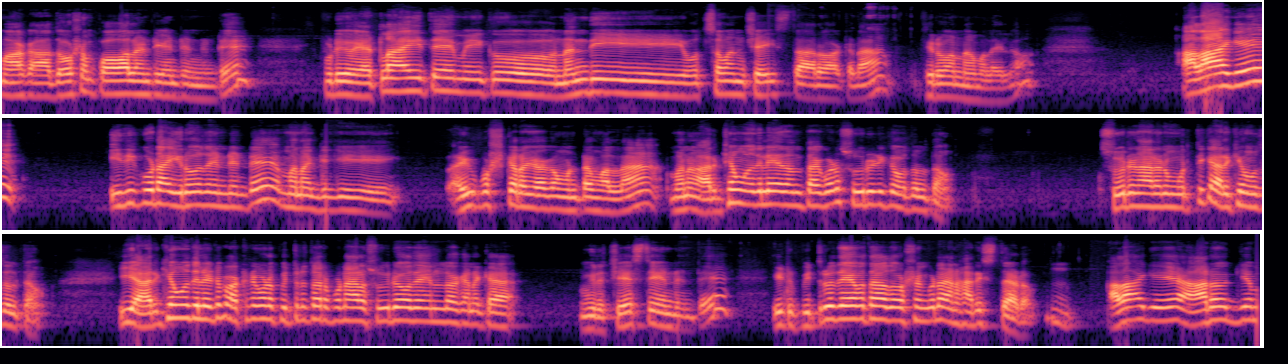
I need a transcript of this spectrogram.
మాకు ఆ దోషం పోవాలంటే ఏంటంటే ఇప్పుడు ఎట్లా అయితే మీకు నంది ఉత్సవం చేయిస్తారో అక్కడ తిరువన్నామలైలో అలాగే ఇది కూడా ఈరోజు ఏంటంటే మనకి రవి పుష్కర యోగం ఉండటం వల్ల మనం అర్ఘ్యం వదిలేదంతా కూడా సూర్యుడికి వదులుతాం. సూర్యనారాయణ మూర్తికి అర్ఘ్యం వదులుతాం. ఈ అర్ఘ్యం వదిలేటప్పుడు అక్కడ కూడా పితృతర్పణాల సూర్యోదయంలో కనుక మీరు చేస్తే ఏంటంటే ఇటు పితృదేవతా దోషం కూడా ఆయన హరిస్తాడు. అలాగే ఆరోగ్యం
